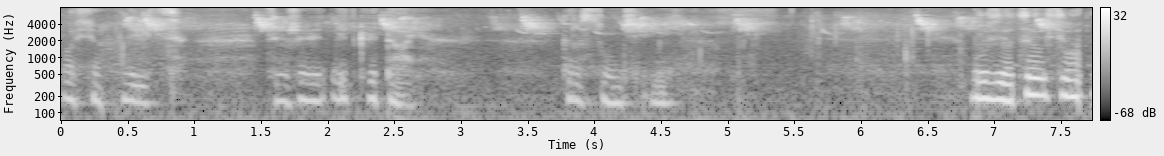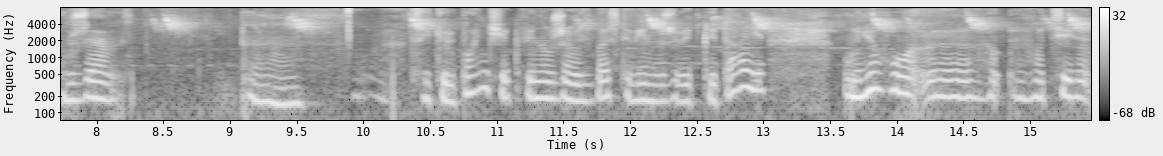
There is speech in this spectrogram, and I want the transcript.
Ось, дивіться, це вже відквітає. Красунчик мій. Друзі, це ось вже цей тюльпанчик, він вже, ось бачите, він вже відквітає. У нього е, оці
